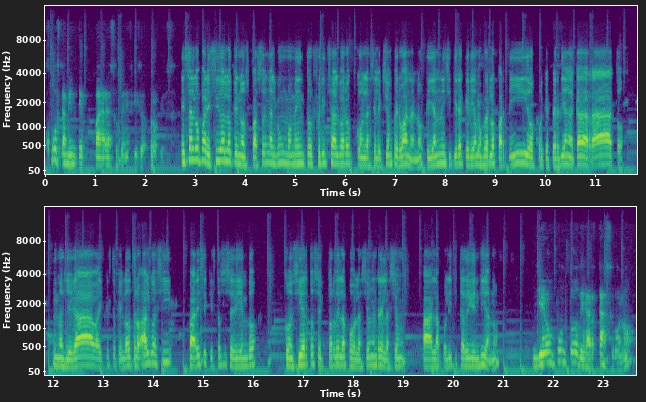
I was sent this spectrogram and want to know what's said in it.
justamente para sus beneficios propios. Es algo parecido a lo que nos pasó en algún momento Fritz Álvaro con la selección peruana, ¿no? Que ya ni siquiera queríamos ver los partidos porque perdían a cada rato y nos llegaba y que esto que el otro. Algo así parece que está sucediendo con cierto sector de la población en relación a la política de hoy en día, ¿no? Llega un punto de hartazgo, ¿no?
